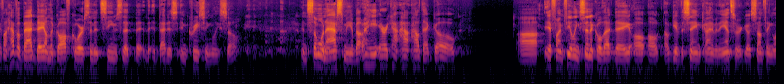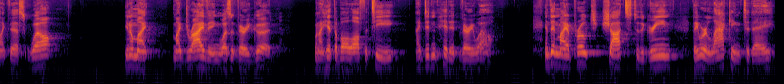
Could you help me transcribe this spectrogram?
If I have a bad day on the golf course, and it seems that that, that is increasingly so, and someone asks me about, hey, Eric, how, how'd that go? Uh, if I'm feeling cynical that day, I'll, I'll, I'll give the same kind of an answer. It goes something like this Well, you know, my, my driving wasn't very good. When I hit the ball off the tee, I didn't hit it very well. And then my approach shots to the green, they were lacking today.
